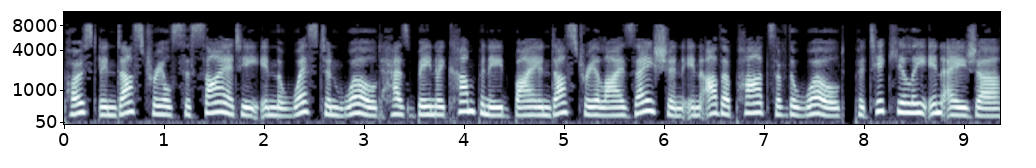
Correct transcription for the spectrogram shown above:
post-industrial society in the Western world has been accompanied by industrialization in other parts of the world, particularly in Asia.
